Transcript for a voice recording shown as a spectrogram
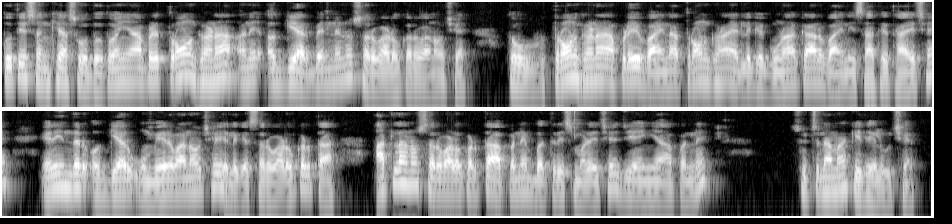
તો તે સંખ્યા શોધો. તો અહીંયા આપણે ત્રણ ગણા અને અગિયાર બંનેનો સરવાળો કરવાનો છે. તો ત્રણ ગણા આપણે વાયના ત્રણ ગણા એટલે કે ગુણાકાર વાયની સાથે થાય છે. એની અંદર અગિયાર ઉમેરવાનો છે એટલે કે સરવાળો કરતાં. આટલાનો સરવાળો કરતાં આપણને બત્રીસ મળે છે, જે અહીંયા આપણને સૂચનામાં કીધેલું છે.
